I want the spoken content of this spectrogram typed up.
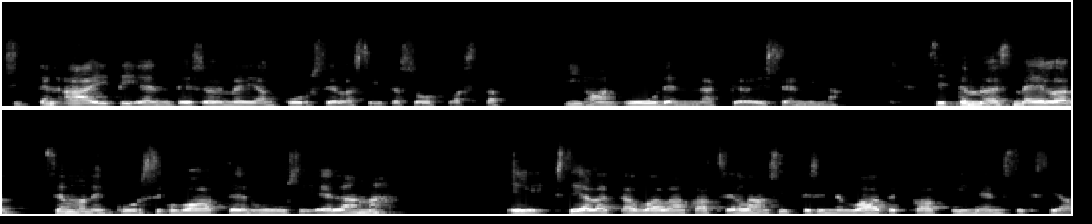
sitten äiti entisöi meidän kurssilla siitä sohvasta ihan uuden näköisen. Ja sitten myös meillä on semmoinen kurssi kuin Vaatteen uusi elämä. Eli siellä tavallaan katsellaan sitten sinne vaatekaappiin ensiksi ja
